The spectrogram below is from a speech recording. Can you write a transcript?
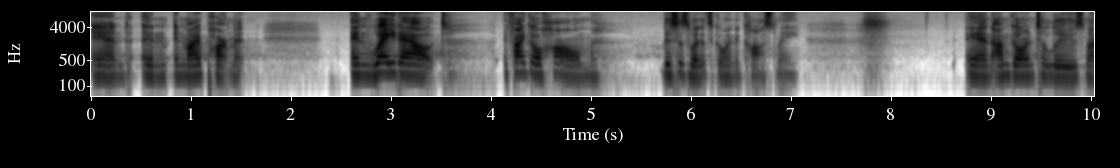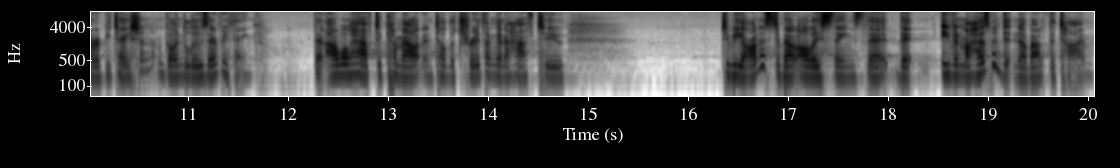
and in, in my apartment and weighed out if I go home, this is what it's going to cost me. And I'm going to lose my reputation. I'm going to lose everything. That I will have to come out and tell the truth. I'm going to have to to be honest about all these things that that even my husband didn't know about at the time.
